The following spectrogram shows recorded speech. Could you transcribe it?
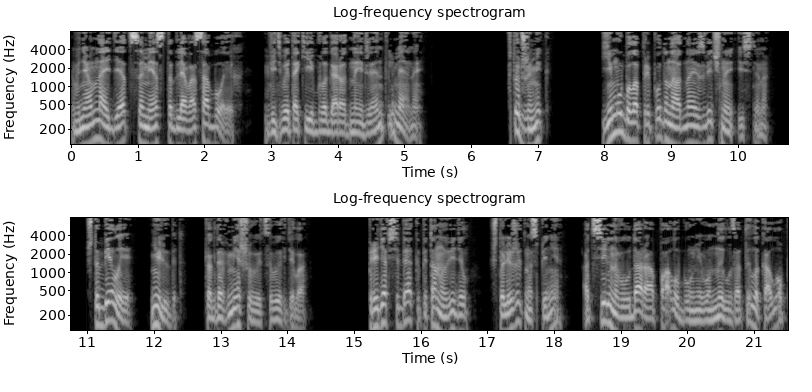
В нем найдется место для вас обоих, ведь вы такие благородные джентльмены». В тот же миг ему была преподана одна извечная истина, что белые не любят, когда вмешиваются в их дела. Придя в себя, капитан увидел, что лежит на спине, от сильного удара о палубу у него ныл затылок, а лоб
